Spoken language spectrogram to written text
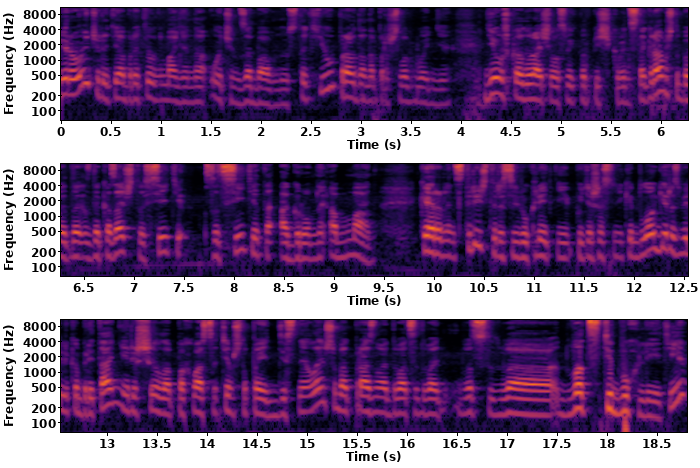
Первую очередь я обратил внимание на очень забавную статью, правда, она прошлогодняя. Девушка одурачила своих подписчиков в Инстаграм, чтобы доказать, что сети, соцсети это огромный обман. Кэролин Стрич, 32-летний путешественник и блогер из Великобритании, решила похвастаться тем, что поедет в Диснейленд, чтобы отпраздновать 22, 22, 22-летие.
